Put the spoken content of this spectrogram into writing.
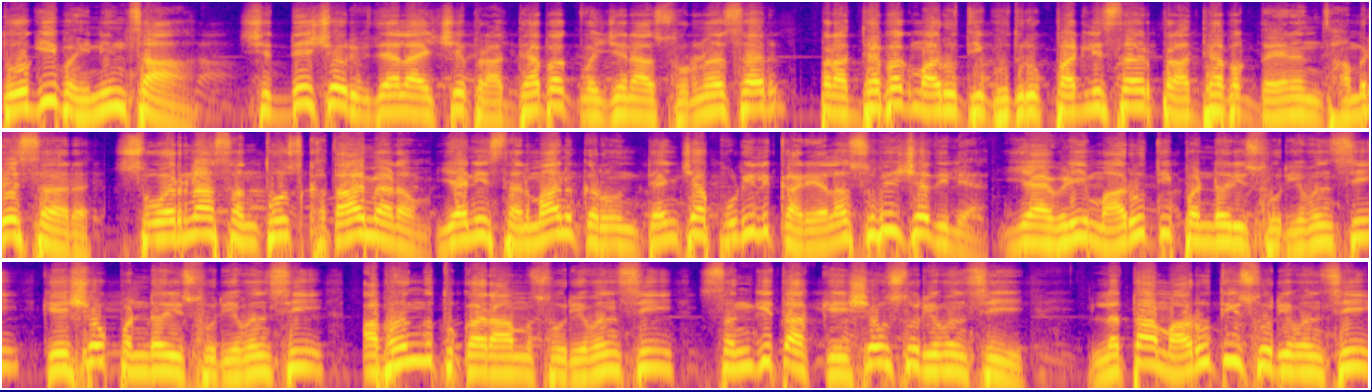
दोघी बहिणींचा सिद्धेश्वर विद्यालयाचे प्राध्यापक वैजनाथ सुर्ण सर प्राध्यापक मारुती बुद्रुक पाडली सर प्राध्यापक दयानंद झांबरे सर सुवर्णा संतोष खताळ मॅडम यांनी सन्मान करून त्यांच्या पुढील कार्याला शुभेच्छा दिल्या. यावेळी मारुती पंढरी सूर्यवंशी केशव पंढरी सूर्यवंशी अभंग तुकाराम सूर्यवंशी संगीता केशव सूर्यवंशी लता मारुती सूर्यवंशी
